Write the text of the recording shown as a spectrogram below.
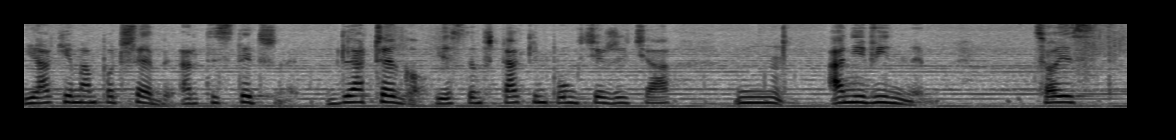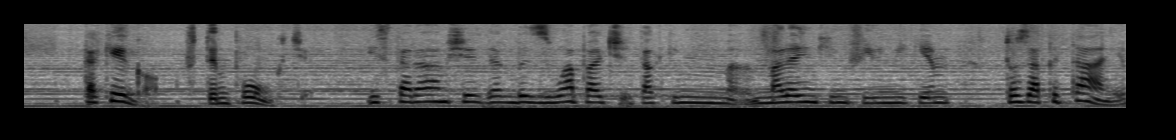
Jakie mam potrzeby artystyczne? Dlaczego jestem w takim punkcie życia, mm, a nie w innym? Co jest takiego w tym punkcie? I starałam się jakby złapać takim maleńkim filmikiem to zapytanie.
